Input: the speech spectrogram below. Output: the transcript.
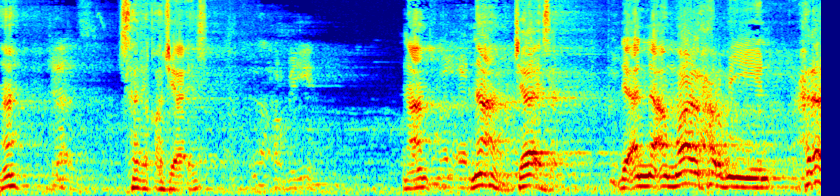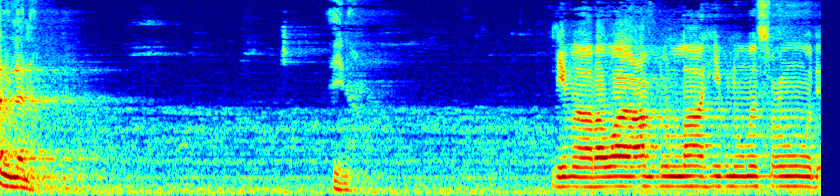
ها؟ جائز. سرقة جائز. الحربيين نعم. نعم جائزة لأن أموال الحربيين حلال لنا. هنا نعم. لما روى عبد الله بن مسعود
